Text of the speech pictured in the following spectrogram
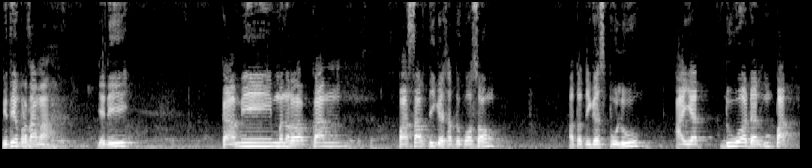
Itu yang pertama. Jadi kami menerapkan pasal 310 atau 310 ayat 2 dan 4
